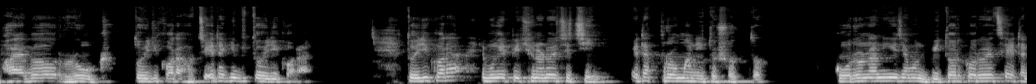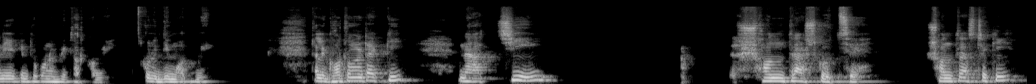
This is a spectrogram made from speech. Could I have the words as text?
ভয়াবহ রোগ তৈরি করা হচ্ছে। এটা কিন্তু তৈরি করা। তৈরি করা এবং এর পিছনে রয়েছে চীন। এটা প্রমাণিত সত্য। করোনা নিয়ে যেমন বিতর্ক রয়েছে, এটা নিয়ে কিন্তু কোনো বিতর্ক নেই, কোনো দ্বিমত নেই। তাহলে ঘটনাটা কি? না, চীন সন্ত্রাস করছে। সন্ত্রাসটা কি?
